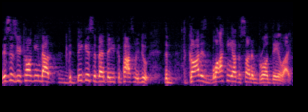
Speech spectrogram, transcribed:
This is, you're talking about the biggest event that you could possibly do. The, God is blocking out the sun in broad daylight.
